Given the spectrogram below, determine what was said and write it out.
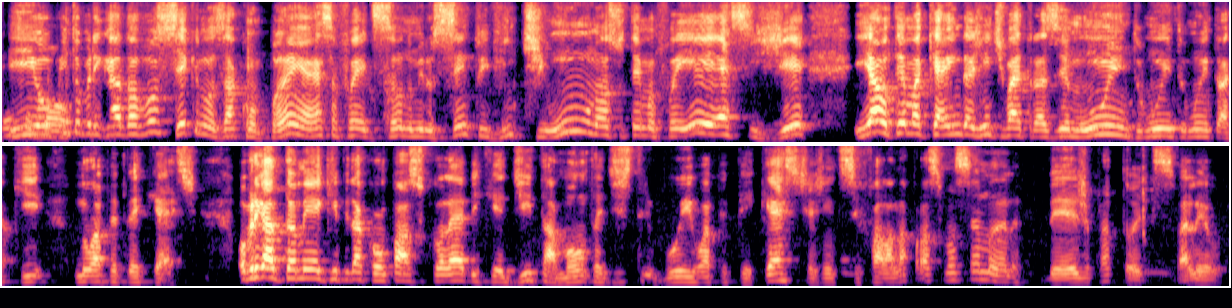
Oh, e bom. muito obrigado a você que nos acompanha. Essa foi a edição número 121. Nosso tema foi ESG. E é um tema que ainda a gente vai trazer muito, muito, muito aqui no AppCast. Obrigado também à equipe da Compasso Colab, que edita, monta e distribui o AppCast. A gente se fala na próxima semana. Beijo para todos. Valeu.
